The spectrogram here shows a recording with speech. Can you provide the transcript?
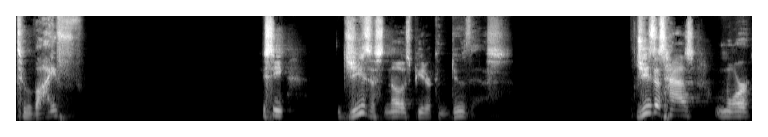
to life? You see, Jesus knows Peter can do this. Jesus has more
